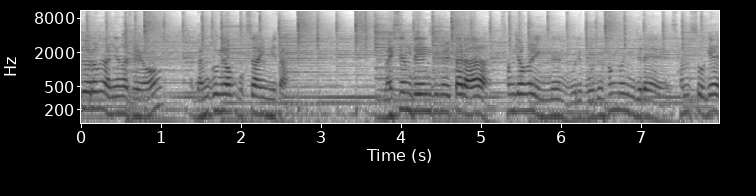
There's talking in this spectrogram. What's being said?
성도 여러분 안녕하세요. 남궁혁 목사입니다. 말씀 대행진을 따라 성경을 읽는 우리 모든 성도님들의 삶 속에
